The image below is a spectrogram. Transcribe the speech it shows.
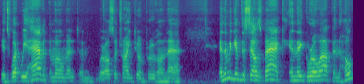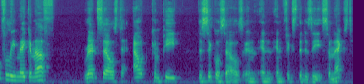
it's what we have at the moment, and we're also trying to improve on that. And then we give the cells back, and they grow up and hopefully make enough red cells to outcompete the sickle cells and, and, and fix the disease. So next.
